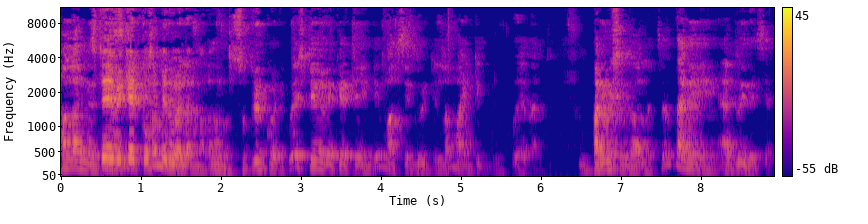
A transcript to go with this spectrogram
మళ్ళా స్టే వికెట్ కోసం మీరు వెళ్ళారు మళ్ళీ సుప్రీంకోర్టుకు పోయి స్టే వెకేట్ చేయండి మాకు సెక్యూరిటీలో మా ఇంటికి పోయేదానికి Hmm. పర్మిషన్ కావాలొచ్చు దాన్ని అగ్రీ చేశారు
